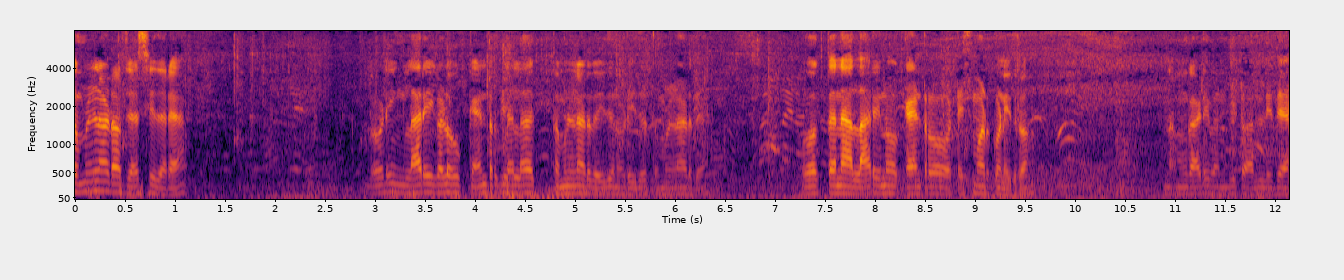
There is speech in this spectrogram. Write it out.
ತಮಿಳ್ನಾಡವ್ರು ಜಾಸ್ತಿ ಇದ್ದಾರೆ ಲೋಡಿಂಗ್ ಲಾರಿಗಳು ಕ್ಯಾಂಟ್ರ್ಗಳೆಲ್ಲ ತಮಿಳ್ನಾಡ್ದು. ಇದು ನೋಡಿ, ಇದು ತಮಿಳ್ನಾಡ್ದೆ. ಹೋಗ್ತಾನೆ ಆ ಲಾರಿನೂ ಕ್ಯಾಂಟ್ರು ಟೆಸ್ಟ್ ಮಾಡ್ಕೊಂಡಿದ್ರು. ನಮ್ಮ ಗಾಡಿ ಬಂದ್ಬಿಟ್ಟು ಅಲ್ಲಿದೆ.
